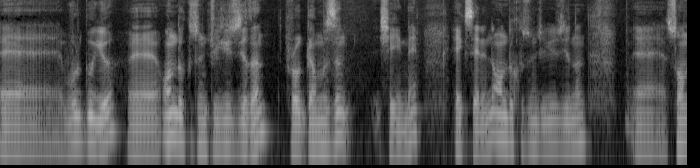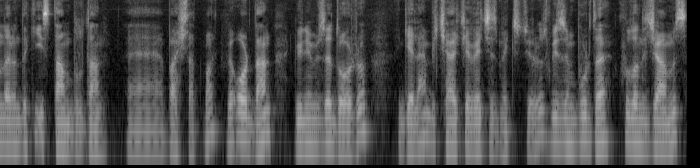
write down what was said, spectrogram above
e, vurguyu e, 19. yüzyılın programımızın şeyini eksenini 19. yüzyılın e, sonlarındaki İstanbul'dan e, başlatmak ve oradan günümüze doğru gelen bir çerçeve çizmek istiyoruz. Bizim burada kullanacağımız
